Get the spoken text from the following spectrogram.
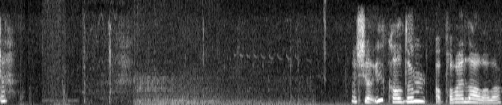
Heh. Aşağı ilk aldığım pavarlı hava.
